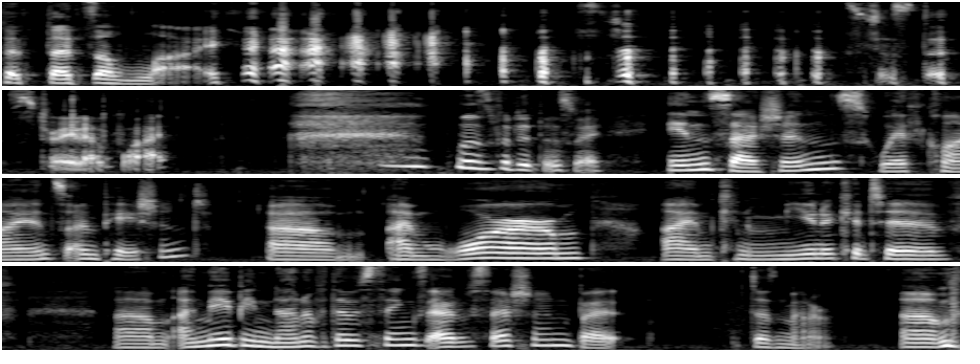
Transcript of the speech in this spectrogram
that, that's a lie. that's, just, just a straight up lie. Let's put it this way. In sessions with clients, I'm patient. Um, I'm warm. I'm communicative. Um, I may be none of those things out of session, but it doesn't matter. Um,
